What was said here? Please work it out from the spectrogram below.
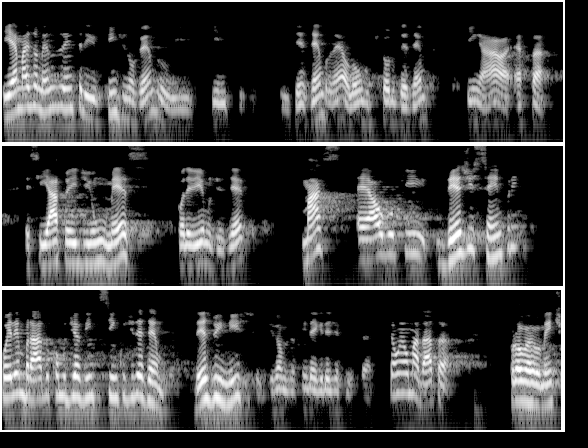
E é mais ou menos entre fim de novembro e, e, e dezembro, né, ao longo de todo dezembro, enfim, há essa, esse ato aí de um mês, poderíamos dizer, mas é algo que desde sempre foi lembrado como dia 25 de dezembro, desde o início, digamos assim, da igreja cristã. Então é uma data provavelmente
